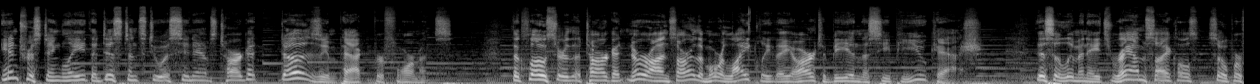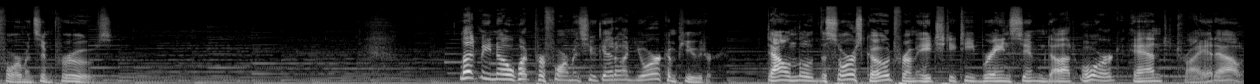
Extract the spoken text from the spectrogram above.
Interestingly, the distance to a synapse target does impact performance. The closer the target neurons are, the more likely they are to be in the CPU cache. This eliminates RAM cycles, so performance improves. Let me know what performance you get on your computer. Download the source code from httbrainsim.org and try it out.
